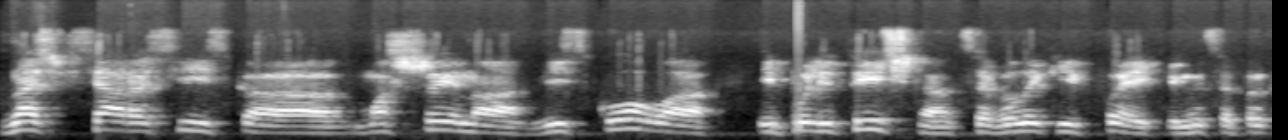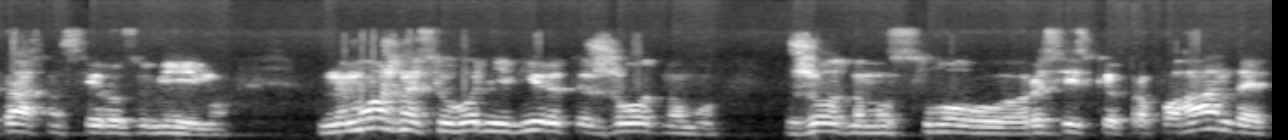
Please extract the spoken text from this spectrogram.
знаєш, вся російська машина військова і політична це великий фейк, і ми це прекрасно всі розуміємо. Не можна сьогодні вірити жодному, жодному слову російської пропаганди,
